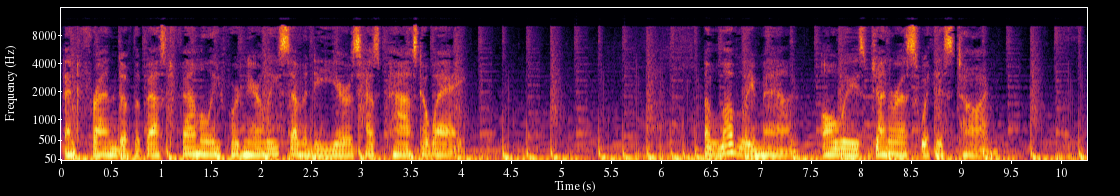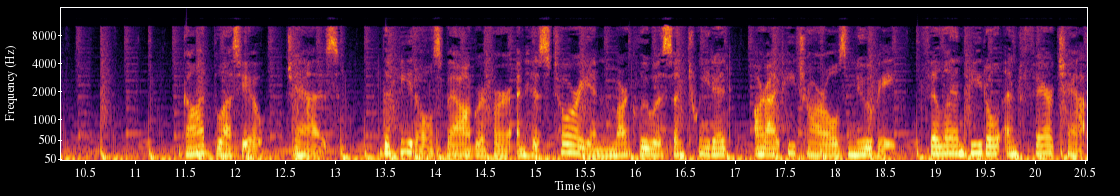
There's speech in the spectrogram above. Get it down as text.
and friend of the Best family for nearly 70 years has passed away. A lovely man, always generous with his time. God bless you, Chas. The Beatles biographer and historian Mark Lewisohn tweeted, R.I.P. Charles Newby, Beatle and fair chap.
